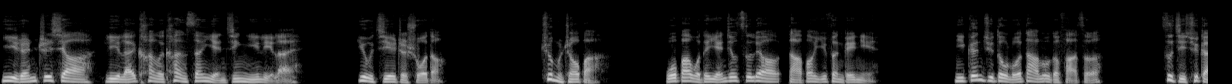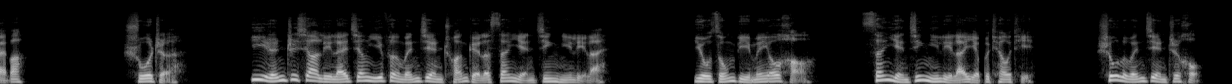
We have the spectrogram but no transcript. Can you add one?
一人之下，李来看了看三眼金尼李来，又接着说道：“这么着吧，我把我的研究资料打包一份给你，你根据斗罗大陆的法则自己去改吧。”说着。一人之下，李来将一份文件传给了三眼金尼李来，有总比没有好。三眼金尼李来也不挑剔，收了文件之后，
